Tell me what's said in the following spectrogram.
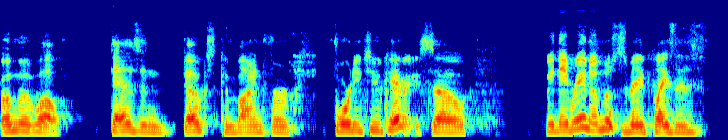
almost well, Dez and Doaks combined for 42 carries. So, I mean, they ran almost as many plays as,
